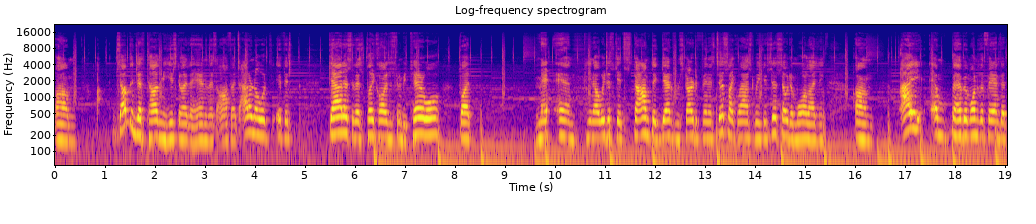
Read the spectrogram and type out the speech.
Um, something just tells me he still has a hand in this offense. I don't know if it's Gattis and his play calling is going to be terrible, but man, and, you know, we just get stomped again from start to finish, just like last week. It's just so demoralizing. Um, I am have been one of the fans that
